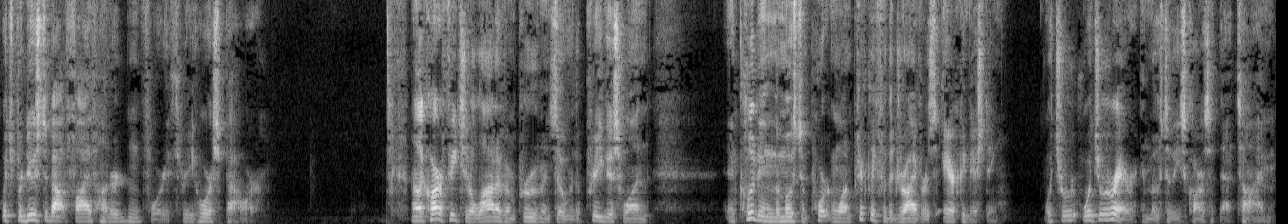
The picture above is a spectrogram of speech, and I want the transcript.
which produced about 543 horsepower. Now, the car featured a lot of improvements over the previous one including the most important one, particularly for the driver's air conditioning, which were, which were rare in most of these cars at that time.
